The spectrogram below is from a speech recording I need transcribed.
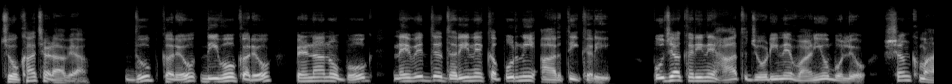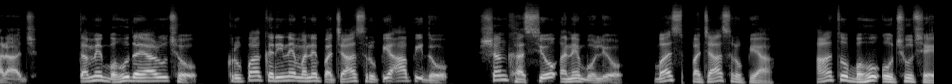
ચોખા ચડાવ્યા. ધૂપ કર્યો, દીવો કર્યો, પેણાનો ભોગ, નૈવેદ્ય ધરીને કપૂરની આરતી કરી. પૂજા કરીને હાથ જોડીને વાણીઓ બોલ્યો, શંખ મહારાજ, તમે બહુ દયાળુ છો. કૃપા કરીને મને પચાસ રૂપિયા આપી દો. શંખ હસ્યો અને બોલ્યો, બસ પચાસ રૂપિયા. આ તો બહુ ઓછું છે.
